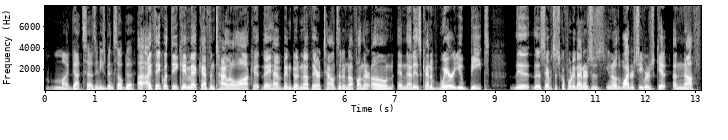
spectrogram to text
my gut says, and he's been so good. I, I think with DK Metcalf and Tyler Lockett, they have been good enough. They are talented enough on their own, and that is kind of where you beat the the San Francisco 49ers is, you know, the wide receivers get enough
